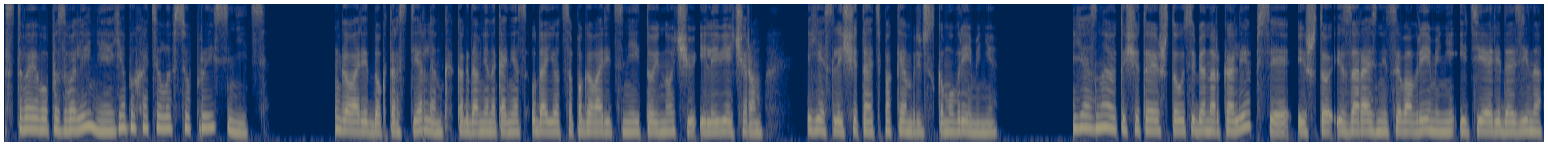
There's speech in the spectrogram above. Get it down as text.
«С твоего позволения я бы хотела все прояснить», — говорит доктор Стерлинг, когда мне, наконец, удается поговорить с ней той ночью или вечером, если считать по кембриджскому времени. «Я знаю, ты считаешь, что у тебя нарколепсия, и что из-за разницы во времени и тиоридозина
